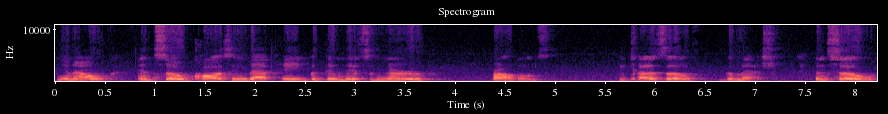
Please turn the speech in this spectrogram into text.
you know, and so causing that pain. But then there's nerve problems because of the mesh. And so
